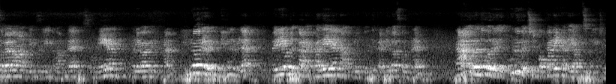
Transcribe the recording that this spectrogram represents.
சொல்லலாம் அப்படின்னு சொல்லிட்டு வந்தேன். ஸோ நேரம் குறைவாக இருக்கிறேன் இன்னொரு நிகழ்வில் பெரியவர்களுக்கான கதையை நான் உங்களுக்கு வந்து கண்டிப்பாக சொல்கிறேன் நாங்கள் வந்து ஒரு குழு வச்சுருக்கோம் கதை கதையாகவும் சொல்லிட்டு.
